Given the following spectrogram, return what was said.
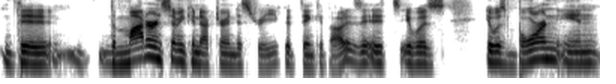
the the modern semiconductor industry, you could think about, is it, it was it was born in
